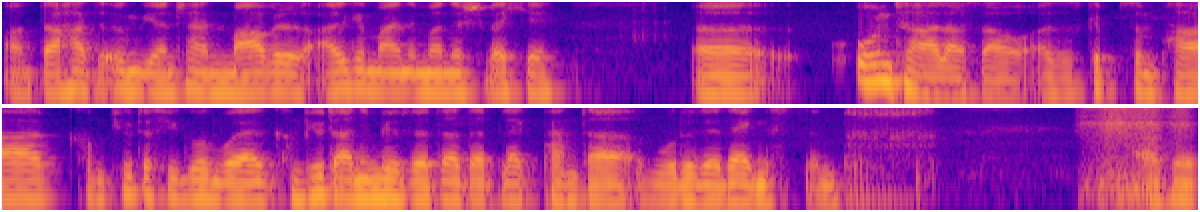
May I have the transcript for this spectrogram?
äh, da hat irgendwie anscheinend Marvel allgemein immer eine Schwäche. Äh, unter aller Sau. Also es gibt so ein paar Computerfiguren, wo er computeranimiert wird, da der Black Panther, wo du dir denkst, pff, also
